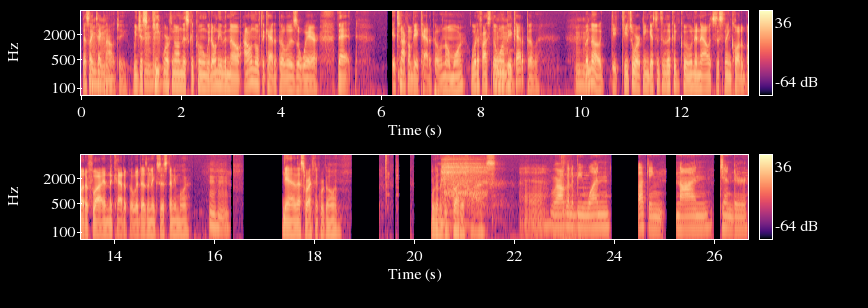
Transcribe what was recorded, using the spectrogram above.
That's like Mhm. technology. We just Mhm. keep working on this cocoon. We don't even know. I don't know if the caterpillar is aware that it's not going to be a caterpillar no more. What if I still want to be a Mhm. caterpillar? Mhm. But no, it keeps working, gets into the cocoon, and now it's this thing called a butterfly, and the caterpillar doesn't exist anymore. Mhm. Yeah, that's where I think we're going. We're gonna be butterflies. Uh, we're all gonna be one fucking non-gender.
